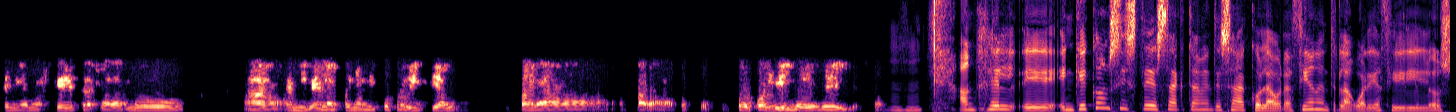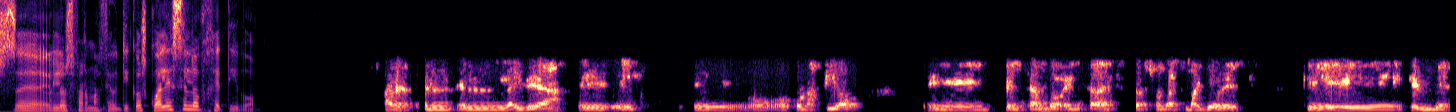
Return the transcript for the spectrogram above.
teníamos que trasladarlo a, nivel autonómico provincial para, para por, el bien de, ellos. Ángel, eh, ¿en qué consiste exactamente esa colaboración entre la Guardia Civil y los, eh, los farmacéuticos? ¿Cuál es el objetivo? A ver, la idea eh, es, o, o, nació eh, pensando en esas personas mayores que, que viven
